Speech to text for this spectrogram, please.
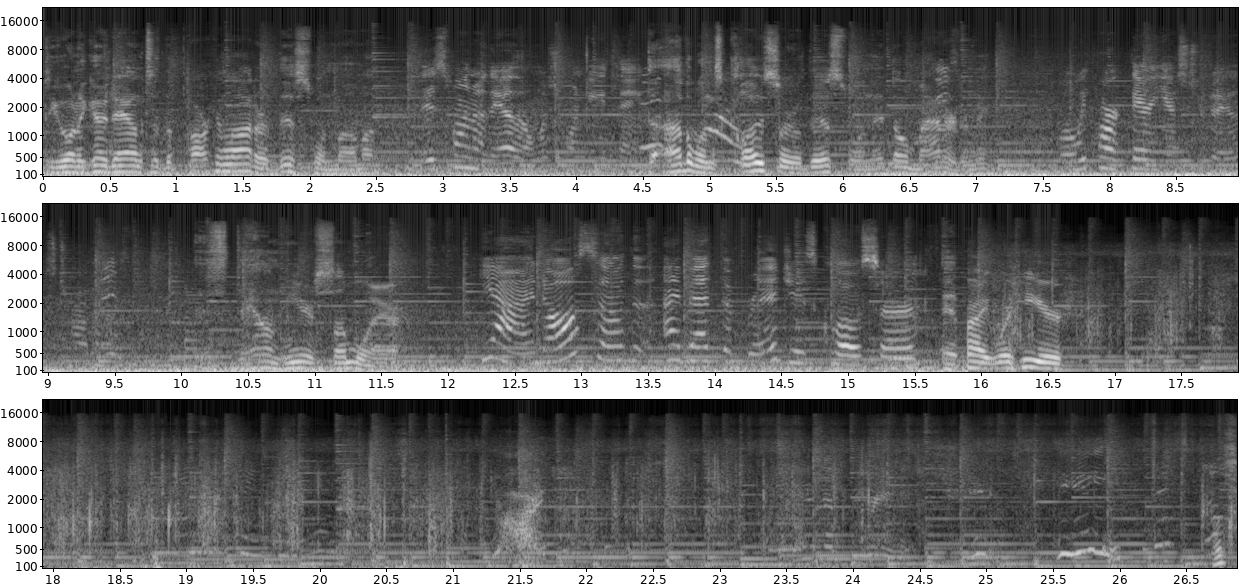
do you want to go down to the parking lot or this one, Mama? This one or the other one? Which one do you think? The other one's closer to this one. It don't matter to me. Well, we parked there yesterday. Let's try that. It's down here somewhere. Yeah, and also the, I bet the bridge is closer. All right, we're here. Let's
